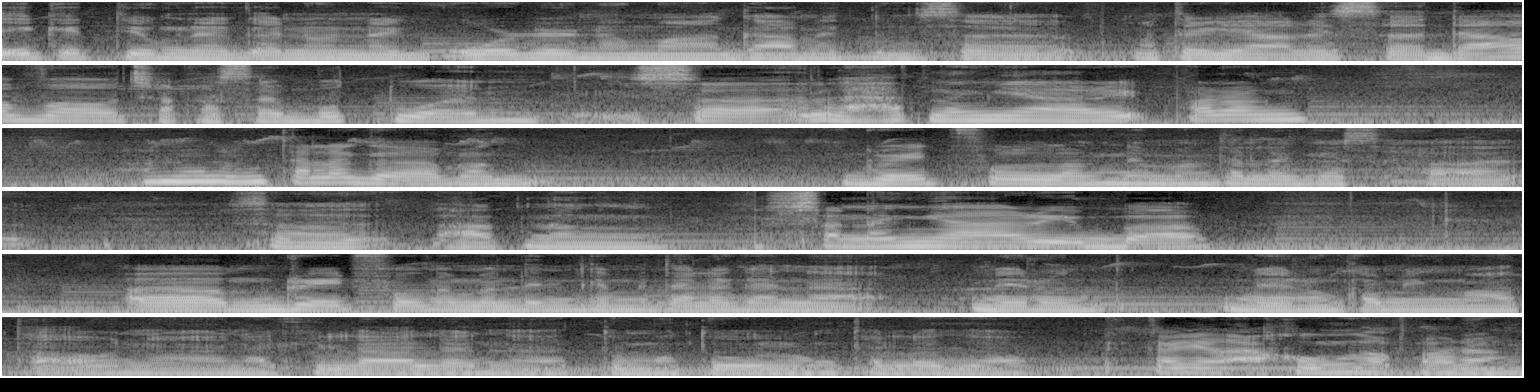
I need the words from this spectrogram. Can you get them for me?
Si Ikit yung nag, ano, nag-order ng mga gamit dun sa materyales sa Davao, tsaka sa Butuan. Sa lahat nangyari, parang ano lang talaga, mag grateful lang naman talaga sa sa lahat ng sa nangyari ba. Um, grateful naman din kami talaga na meron meron kaming mga tao na nakilala na tumutulong talaga. Kaya ako nga parang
